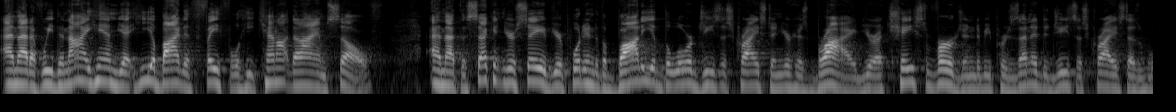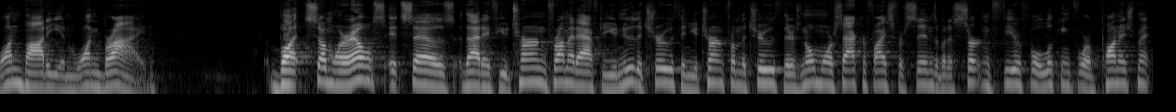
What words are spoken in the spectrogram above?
and that if we deny him, yet he abideth faithful, he cannot deny himself, and that the second you're saved, you're put into the body of the Lord Jesus Christ and you're his bride. You're a chaste virgin to be presented to Jesus Christ as one body and one bride. But somewhere else it says that if you turn from it after you knew the truth and you turn from the truth, there's no more sacrifice for sins, but a certain fearful looking for of punishment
